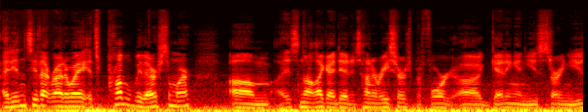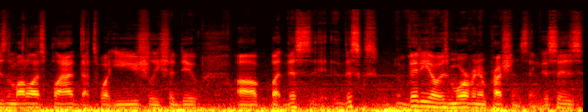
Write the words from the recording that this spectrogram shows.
I didn't see that right away. It's probably there somewhere. Um, it's not like I did a ton of research before uh, getting and use, starting to use the Model S Plaid. That's what you usually should do. Uh, but this this video is more of an impressions thing. This is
